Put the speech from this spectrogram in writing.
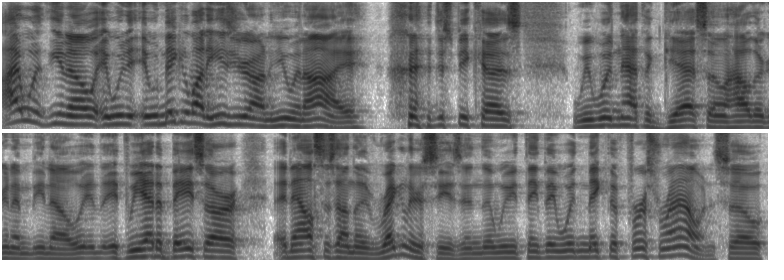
I would, you know, it would it would make it a lot easier on you and I, just because we wouldn't have to guess on how they're going to, you know, if we had to base our analysis on the regular season, then we'd think they wouldn't make the first round. So,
